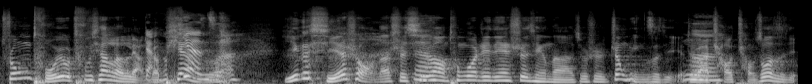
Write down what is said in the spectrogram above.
中途又出现了两个骗子，一个写手呢是希望通过这件事情呢，就是证明自己，对吧？炒炒作自己。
